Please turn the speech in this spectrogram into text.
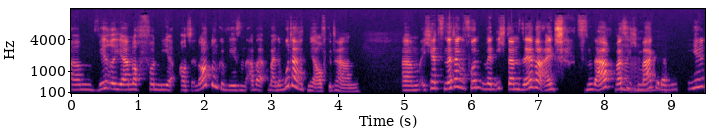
Ähm, wäre ja noch von mir aus in Ordnung gewesen, aber meine Mutter hat mir aufgetan. Ähm, ich hätte es netter gefunden, wenn ich dann selber einschätzen darf, was mhm. ich mag oder wie viel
